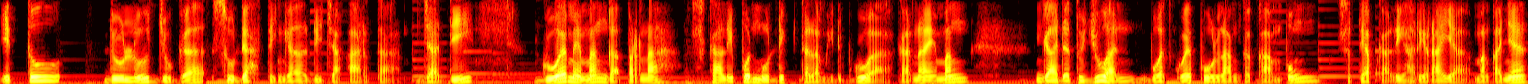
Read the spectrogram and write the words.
itu dulu juga sudah tinggal di Jakarta. Jadi gue memang gak pernah sekalipun mudik dalam hidup gue karena emang gak ada tujuan buat gue pulang ke kampung setiap kali hari raya. Makanya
